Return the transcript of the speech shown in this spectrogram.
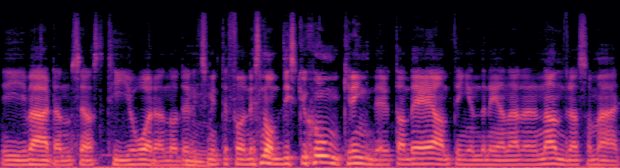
i världen de senaste tio åren och det har liksom mm. inte funnits någon diskussion kring det utan det är antingen den ena eller den andra som är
